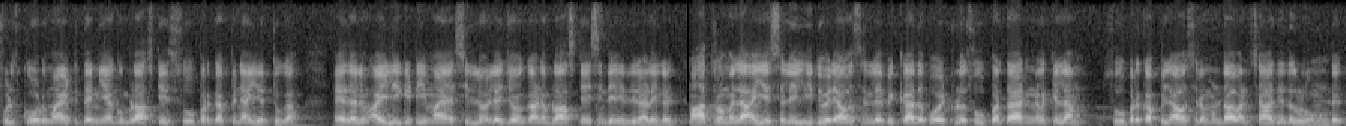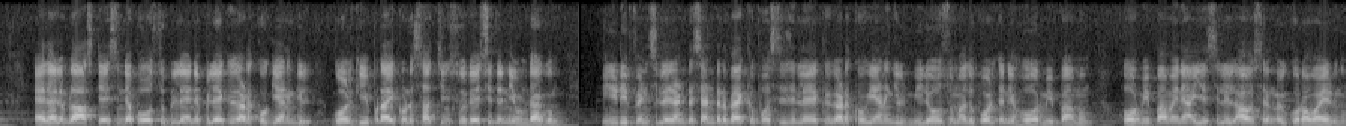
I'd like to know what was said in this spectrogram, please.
ഫുൾ സ്കോഡുമായിട്ട് തന്നെയാകും ബ്ലാസ്റ്റേഴ്സ് സൂപ്പർ കപ്പിനായി എത്തുക. ഏതായാലും ഐ ലീഗ് ടീമായ സില്ലോൺ ലജോഗാണ് ബ്ലാസ്റ്റേഴ്സിന്റെ എതിരാളികൾ. മാത്രമല്ല ഐ എസ് എല്ലിൽ ഇതുവരെ അവസരം ലഭിക്കാതെ പോയിട്ടുള്ള സൂപ്പർ താരങ്ങൾക്കെല്ലാം സൂപ്പർ കപ്പിൽ അവസരമുണ്ടാവാൻ സാധ്യതകളുമുണ്ട്. ഏതായാലും ബ്ലാസ്റ്റേഴ്സിന്റെ പോസിബിൾ ലൈനപ്പിലേക്ക് കടക്കുകയാണെങ്കിൽ ഗോൾ കീപ്പറായിക്കൊണ്ട് സച്ചിൻ സുരേഷ് തന്നെ ഉണ്ടാകും. ഇനി ഡിഫൻസിലെ രണ്ട് സെന്റർ ബാക്ക് പൊസിഷനിലേക്ക് കടക്കുകയാണെങ്കിൽ മിലോസും അതുപോലെ തന്നെ ഹോർമി പാമും. ഹോർമി പാമിന് ഐ എസ് എല്ലിൽ അവസരങ്ങൾ കുറവായിരുന്നു.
